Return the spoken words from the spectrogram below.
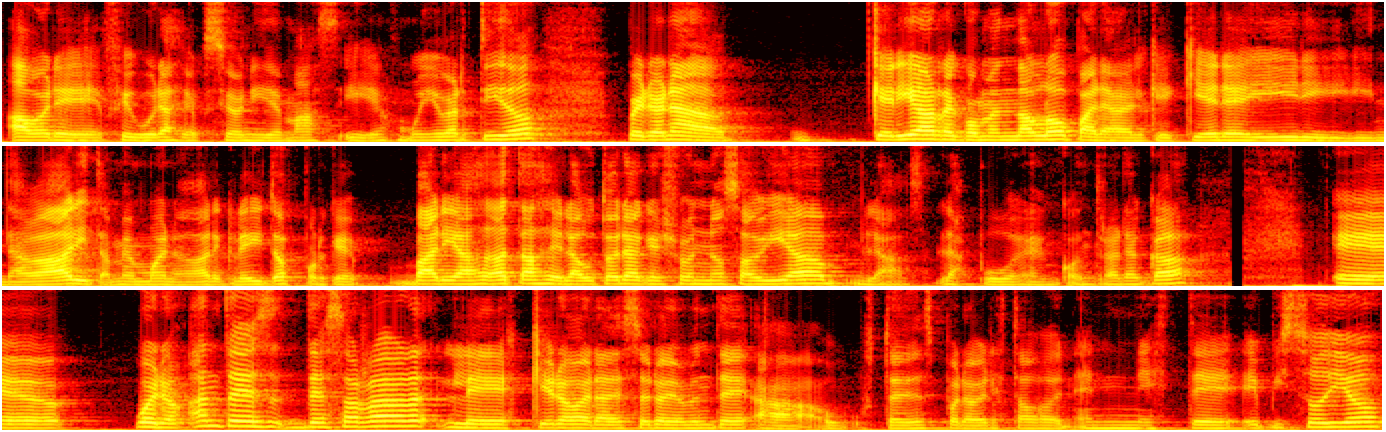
abre figuras de acción y demás. Y es muy divertido. Pero nada, quería recomendarlo para el que quiere ir y indagar y también, bueno, dar créditos porque varias datas de la autora que yo no sabía las, las pude encontrar acá. Eh, bueno, antes de cerrar, les quiero agradecer obviamente a ustedes por haber estado en, en este episodio.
